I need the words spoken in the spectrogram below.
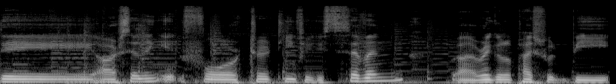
they are selling it for thirteen fifty seven. Uh, regular price would be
